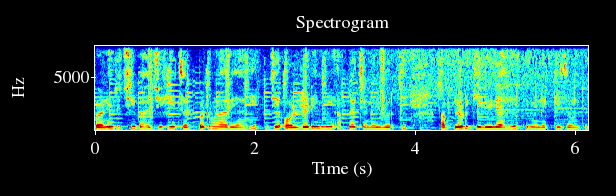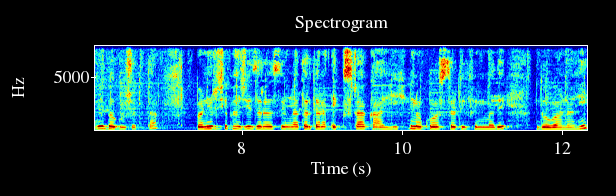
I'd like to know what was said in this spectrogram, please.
पनीरची भाजी ही झटपट होणारी आहे जी ऑलरेडी मी आपल्या चॅनलवरती अपलोड केलेली आहे तुम्ही नक्की जाऊन तुम्ही बघू शकता. पनीरची भाजी जर असेल ना तर त्यांना एक्स्ट्रा काहीही नको असतं टिफिनमध्ये दोघांनाही.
